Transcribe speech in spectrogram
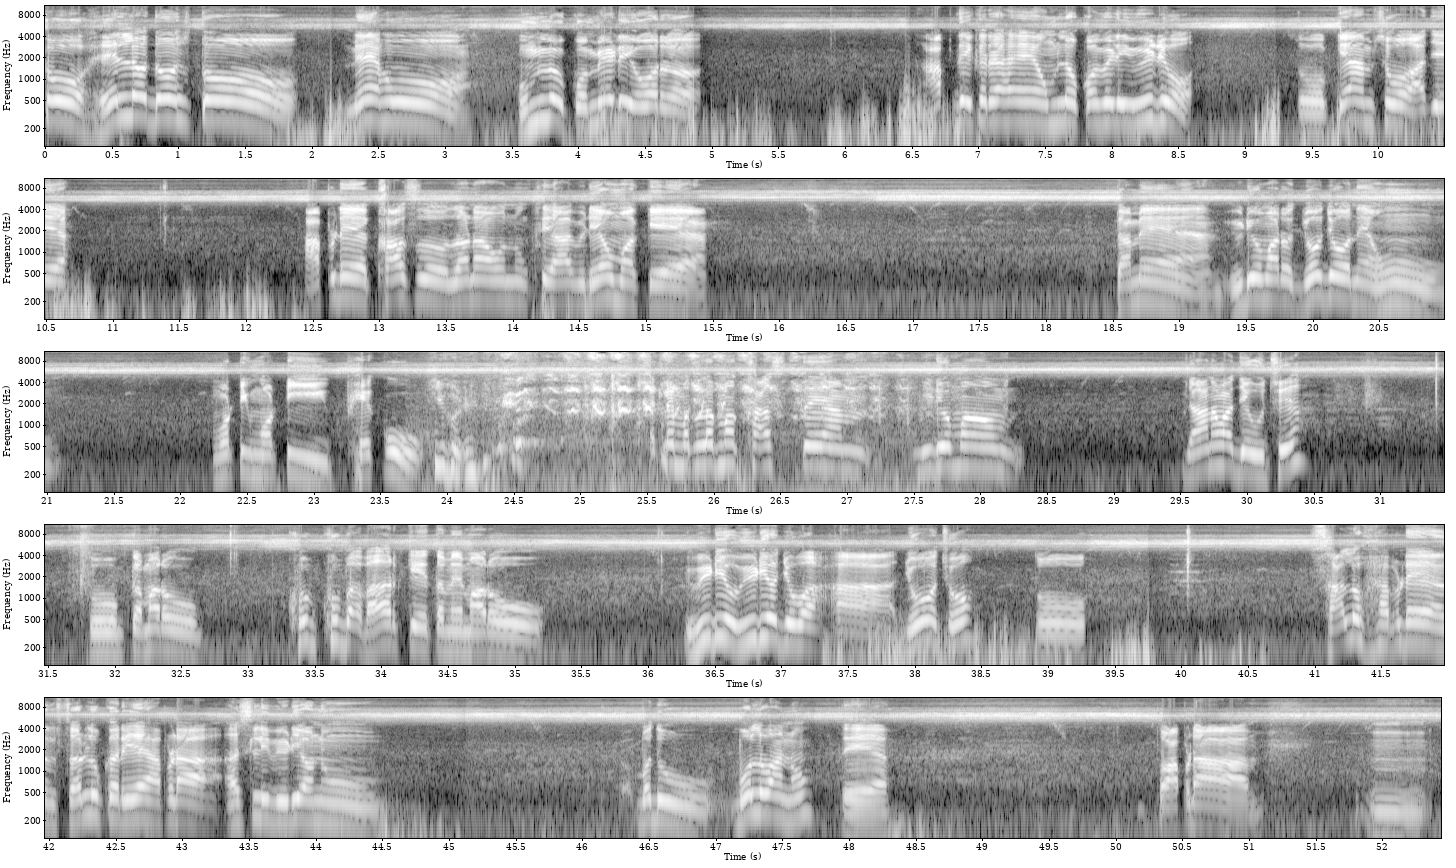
तो हेलो दोस्तों मैं हूँ हमलो कॉमेडी और आप देख रहे हैं हमलो कॉमेडी वीडियो તો કેમ છો આજે આપણે ખાસ જણાવવાનું છે આ વિડીયોમાં કે તમે વિડીયો મારો જોજો ને હું મોટી મોટી ફેંકું એટલે મતલબમાં ખાસ તે આમ વિડીયોમાં જાણવા જેવું છે. તો તમારો ખૂબ ખૂબ આભાર કે તમે મારો વીડિયો વીડિયો જોવા જોવો છો. તો ચાલો આપણે ચાલુ કરીએ આપણા અસલી વિડીયોનું બધું બોલવાનું. તે તો આપણા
